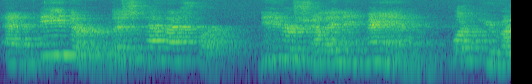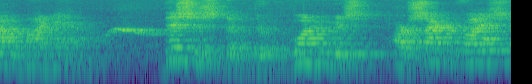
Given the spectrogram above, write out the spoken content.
And neither, listen to that last part, neither shall any man pluck you out of my hand. This is the, the one who is our sacrifice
